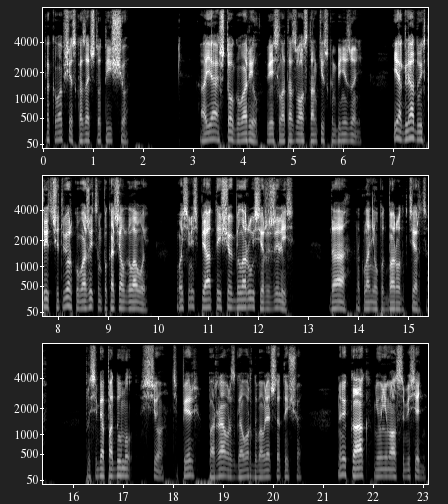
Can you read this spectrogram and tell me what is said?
Как и вообще сказать что-то еще. «А я что говорил?» — весело отозвался танкист в комбинезоне. И, оглядывая их тридцать четверку, уважительно покачал головой. «Восемьдесят пятые еще в Беларуси разжились». «Да», — наклонил подбородок Терцев. Про себя подумал, все, теперь пора в разговор добавлять что-то еще. «Ну и как?» — не унимался собеседник.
